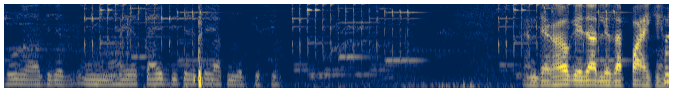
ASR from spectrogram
জোড়া দিবে মনে হয় টাইপ দিতে কিছু। দেখা হোক এজার লেজার পায় কিনা।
